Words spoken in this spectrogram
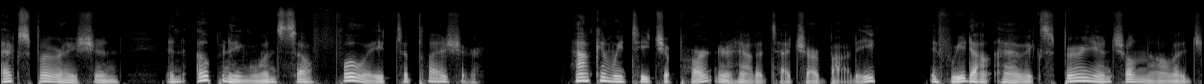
exploration and opening oneself fully to pleasure. How can we teach a partner how to touch our body if we don't have experiential knowledge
